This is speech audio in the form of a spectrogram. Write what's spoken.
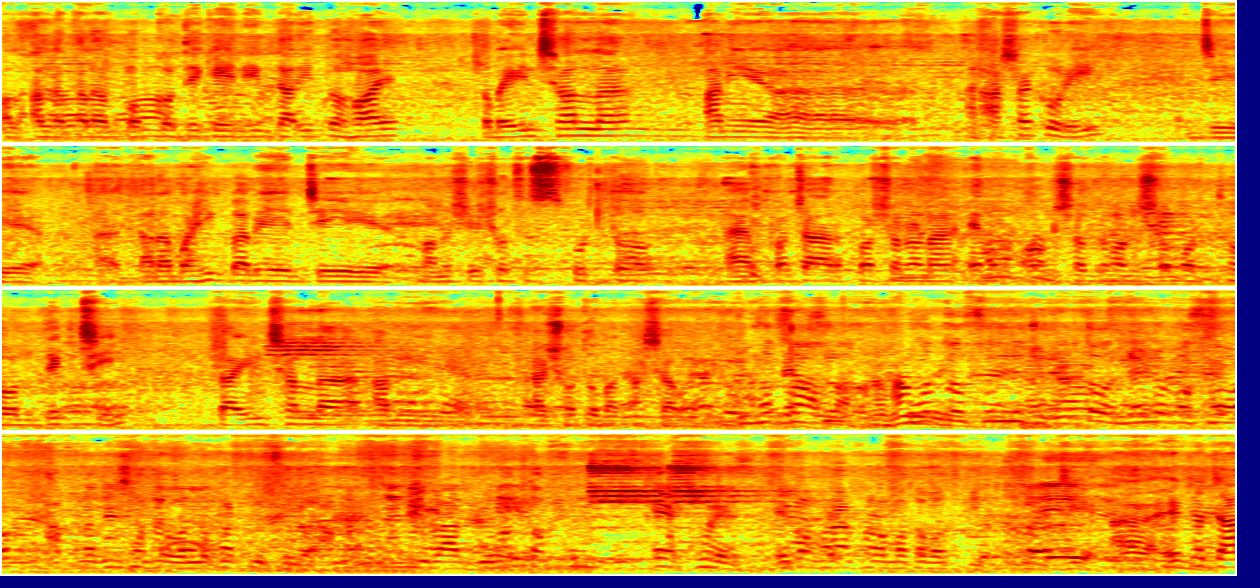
আল্লাহ আল্লাহ তালার পক্ষ থেকে নির্ধারিত হয়। তবে ইনশাল্লাহ আমি আশা করি যে ধারাবাহিকভাবে যে মানুষের স্বতঃস্ফূর্ত প্রচার প্রসারণা এবং অংশগ্রহণ সমর্থন দেখছি তা ইনশাল্লাহ আমি শতভাগ আশাবাদী। বৃহত্তর সুন্নি যুগের তো অন্যান্য বছর আপনাদের সাথে অন্য প্রার্থী ছিল। আমরা জানি এবার বৃহত্তর সুন্নি যুগ এক হয়েছে এ ব্যাপারে আপনার মতামত কি? এটা যা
